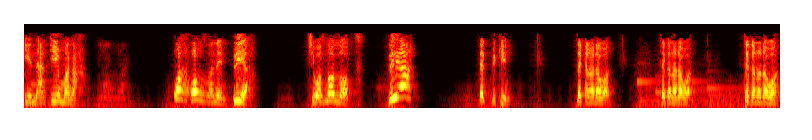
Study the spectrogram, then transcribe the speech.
in an ill manner. What, what was her name? Leah. She was not loved. Leah, take Pekin. Take another one. Take another one. Take another one.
